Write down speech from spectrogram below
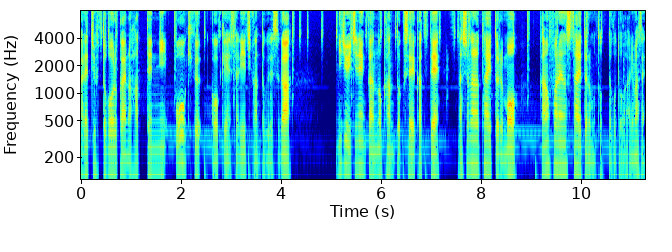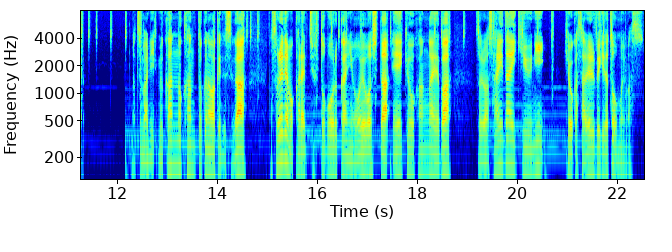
カレッジフットボール界の発展に大きく貢献したリーチ監督ですが、21年間の監督生活でナショナルタイトルもカンファレンスタイトルも取ったことがありません。まあ、つまり無冠の監督なわけですが、それでもカレッジフットボール界に及ぼした影響を考えれば、それは最大級に評価されるべきだと思います。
